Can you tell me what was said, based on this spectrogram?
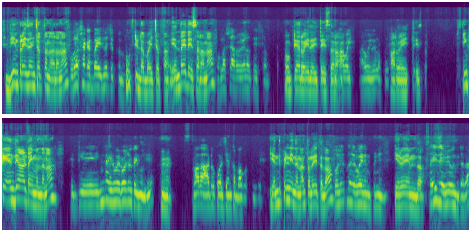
దీని ప్రైస్ ఏం చెప్తున్నారన్నా ఒక లక్ష డెబ్బై ఐదు వేలు చెప్తున్నాను ఒకటి డెబ్బై చెప్తాను ఎంత అయితే ఇస్తారన్నా ఒక లక్ష అరవై వేలు అయితే ఇస్తాను ఒకటి అరవై ఐదు అయితే ఇస్తారా? అరవై వేలు అరవై అయితే ఇస్తారు ఇంకా ఎన్ని దినాల టైం ఉందన్నా? ఇంకా ఇరవై రోజుల టైం ఉంది. బాగా ఆర్డర్ క్వాలిటీ అంతా బాగా వస్తుంది ఎంత పిండిందన్నా తొలితలో తొలిలో ఇరవై ఎనిమిది పిండింది. ఇరవై ఎనిమిదో. సైజ్ హెవీ ఉంది కదా?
